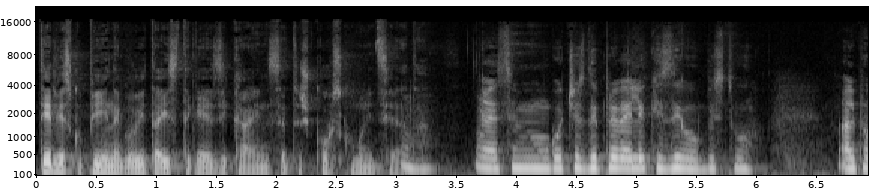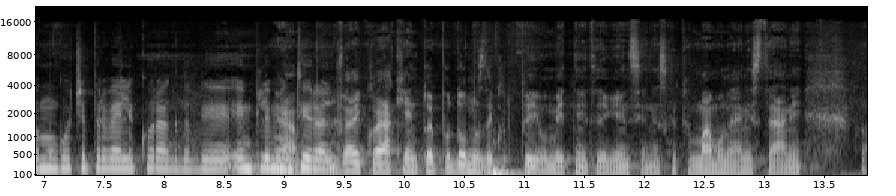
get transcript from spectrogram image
te dve skupini ne govorita istega jezika in se težko skomunicirata. Mhm. -huh. ja, se mi mogoče zdaj prevelik izziv v bistvu. Ali pa mogoče prevelik korak, da bi implementirali. Ja, velik korak je in to je podobno zdaj kot pri umetni inteligenci. Ne, skakaj, imamo na eni strani uh,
